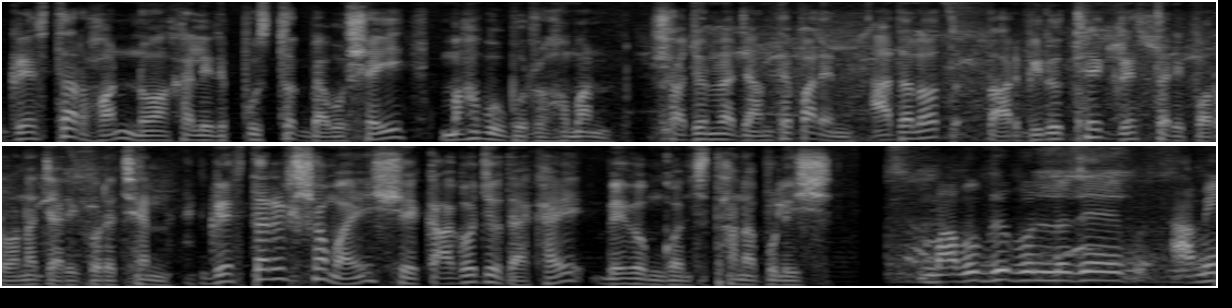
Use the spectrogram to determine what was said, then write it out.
গ্রেফতার হন নোয়াখালীর পুস্তক ব্যবসায়ী মাহবুবুর রহমান। স্বজনরা জানতে পারেন, আদালত তার বিরুদ্ধে গ্রেফতারি পরোয়ানা জারি করেছেন। গ্রেফতারের সময় সে কাগজও দেখায় বেগমগঞ্জ থানা পুলিশ। মাহবুবরে বলল যে আমি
